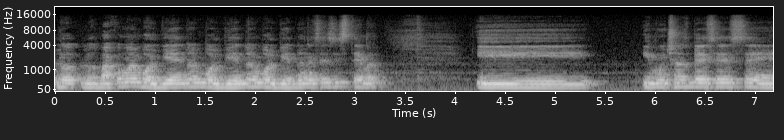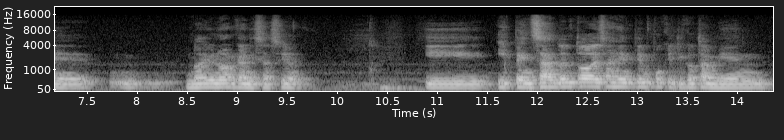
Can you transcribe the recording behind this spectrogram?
los va como envolviendo, envolviendo, envolviendo en ese sistema. Y, y muchas veces no hay una organización. Y, y, pensando en toda esa gente un poquitico también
